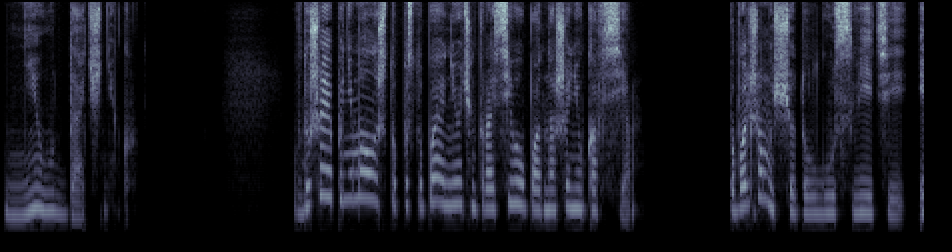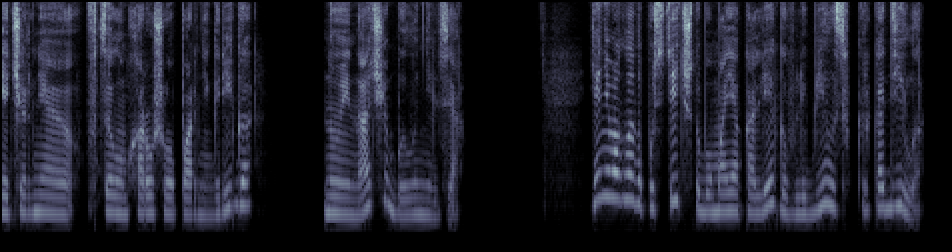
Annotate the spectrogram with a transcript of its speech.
Неудачник. В душе я понимала, что поступаю не очень красиво по отношению ко всем. По большому счету лгу Свете и очерняю в целом хорошего парня Грига, но иначе было нельзя. Я не могла допустить, чтобы моя коллега влюбилась в крокодила,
